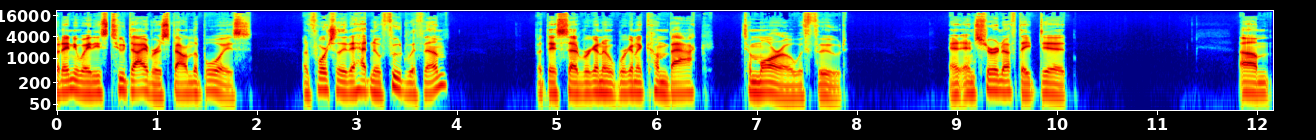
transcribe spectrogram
but anyway, these two divers found the boys. Unfortunately, they had no food with them, but they said we're going to we're going to come back tomorrow with food. And and sure enough they did. Um,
